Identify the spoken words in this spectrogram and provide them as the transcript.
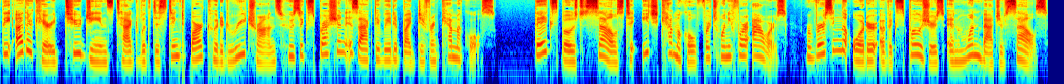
The other carried two genes tagged with distinct barcoded retrons whose expression is activated by different chemicals. They exposed cells to each chemical for 24 hours, reversing the order of exposures in one batch of cells.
